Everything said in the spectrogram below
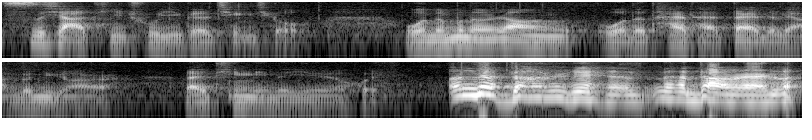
私下提出一个请求？我能不能让我的太太带着两个女儿来听您的音乐会？啊，那当然，那当然了。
